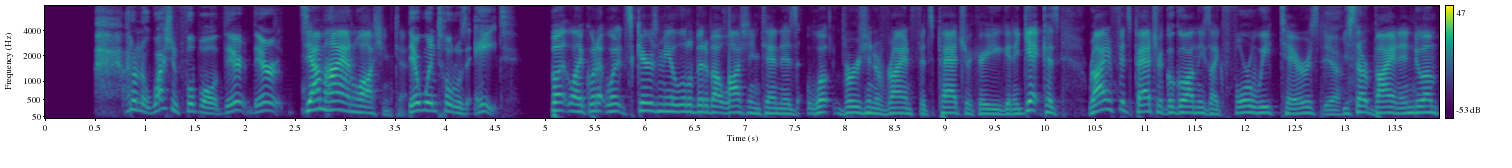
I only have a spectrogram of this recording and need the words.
I don't know. Watching football, they're they're. See, I'm high on Washington. their win total is eight. But like what what scares me a little bit about Washington is what version of Ryan Fitzpatrick are you going to get? Because Ryan Fitzpatrick will go on these like four week tears. Yeah. You start buying into him,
